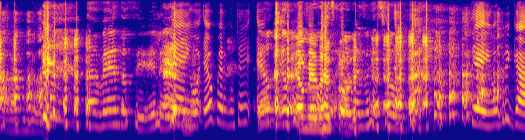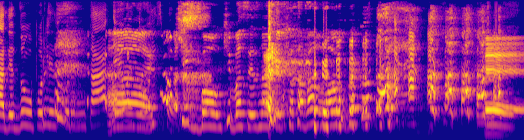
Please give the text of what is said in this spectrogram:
Maravilhoso. Tá vendo assim? Ele é. Tenho, eu perguntei. Eu, eu, eu é o mesmo respondo. Eu mesmo respondo. Tenho, obrigada, Edu, por perguntar. Ai, eu, Edu, Que bom que vocês não viram, porque eu tava louco pra contar. É,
